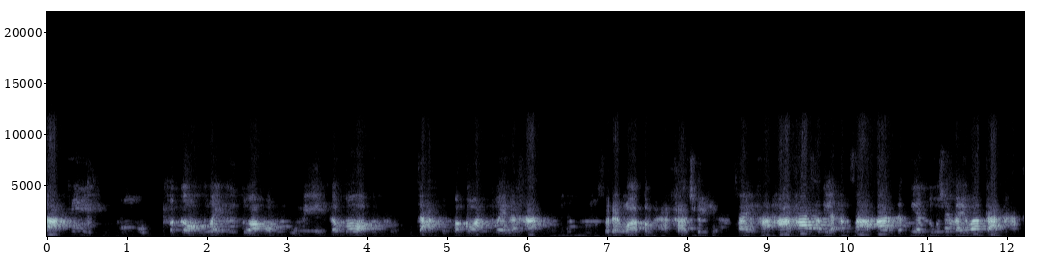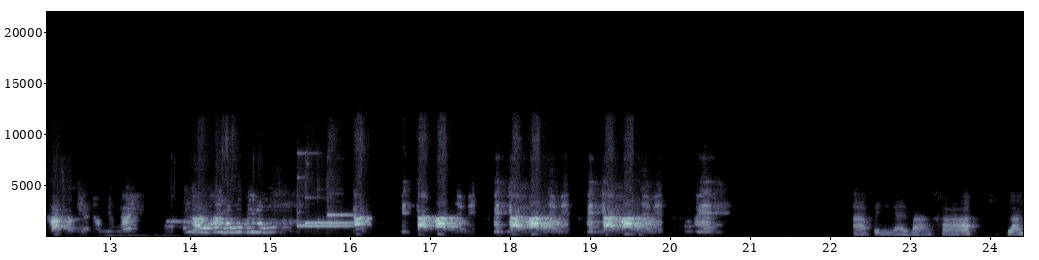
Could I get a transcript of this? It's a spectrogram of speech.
จากที่ผู้ทดลองด้วยคือตัวของครูเมย์แล้วก็ จากอุปกรณ์ด้วยนะคะ แสดงว่าต้องหาค่าเฉลี่ย ใช่ค่ะหาค่าเฉลี่ยทั้งสามอันนักเรียนรู้ใช่ไหมว่าการหาค่าเฉลี่ยทำยังไงการไม่รู้ไม่รู้นะเป็นการบ้านได้ไหมเป็นการบ้านได้ไหมเป็นการบ้านได้ไหมเป็นอ่าเป็นยังไงบ้างคะ หลัง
